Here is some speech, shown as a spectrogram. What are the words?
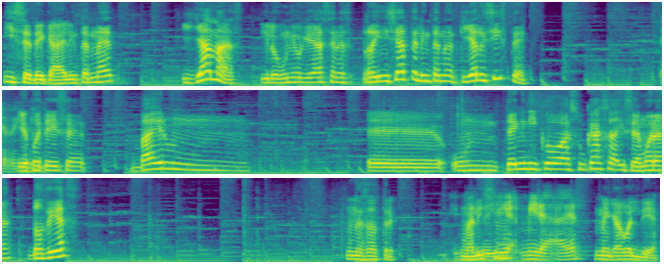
y se te cae el internet y llamas y lo único que hacen es reiniciarte el internet que ya lo hiciste Terrible. y después te dicen va a ir un eh, un técnico a su casa y se demora dos días un desastre malísimo. mira, a ver. me cagó el día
